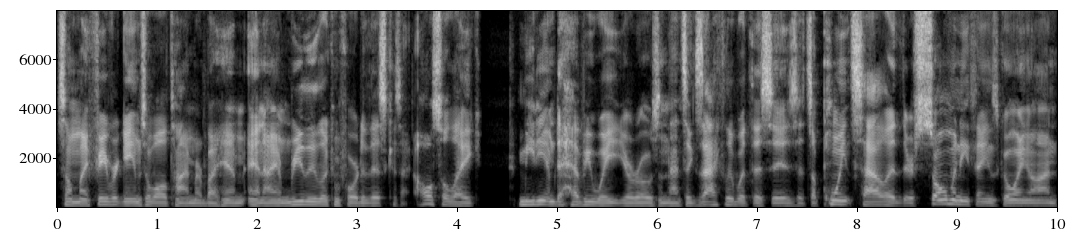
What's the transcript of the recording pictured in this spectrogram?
Some of my favorite games of all time are by him, and I am really looking forward to this because I also like medium to heavyweight Euros, and that's exactly what this is. It's a point salad. There's so many things going on.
